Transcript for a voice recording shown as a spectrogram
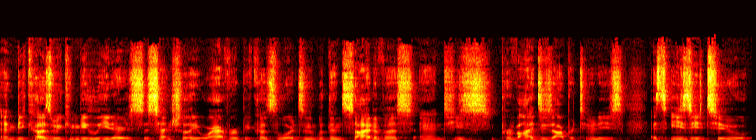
And because we can be leaders essentially wherever, because the Lord's within inside of us and He's provides these opportunities, it's easy to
